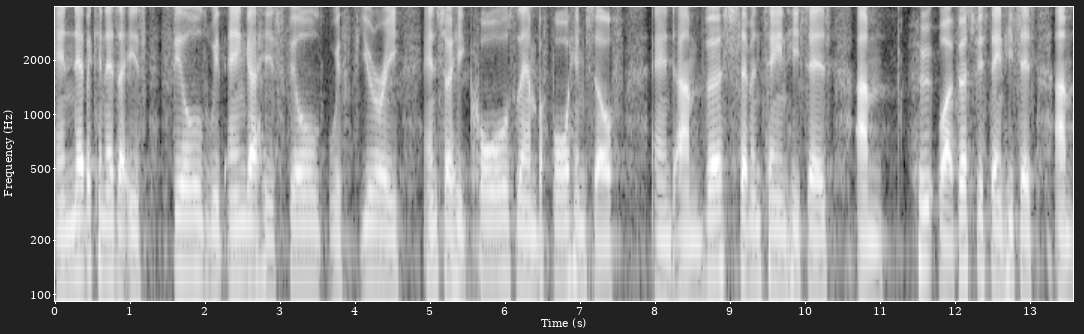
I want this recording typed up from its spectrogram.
And Nebuchadnezzar is filled with anger, he's filled with fury, and so he calls them before himself and um, verse 17, he says, um, who, well, verse 15, he says, um,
